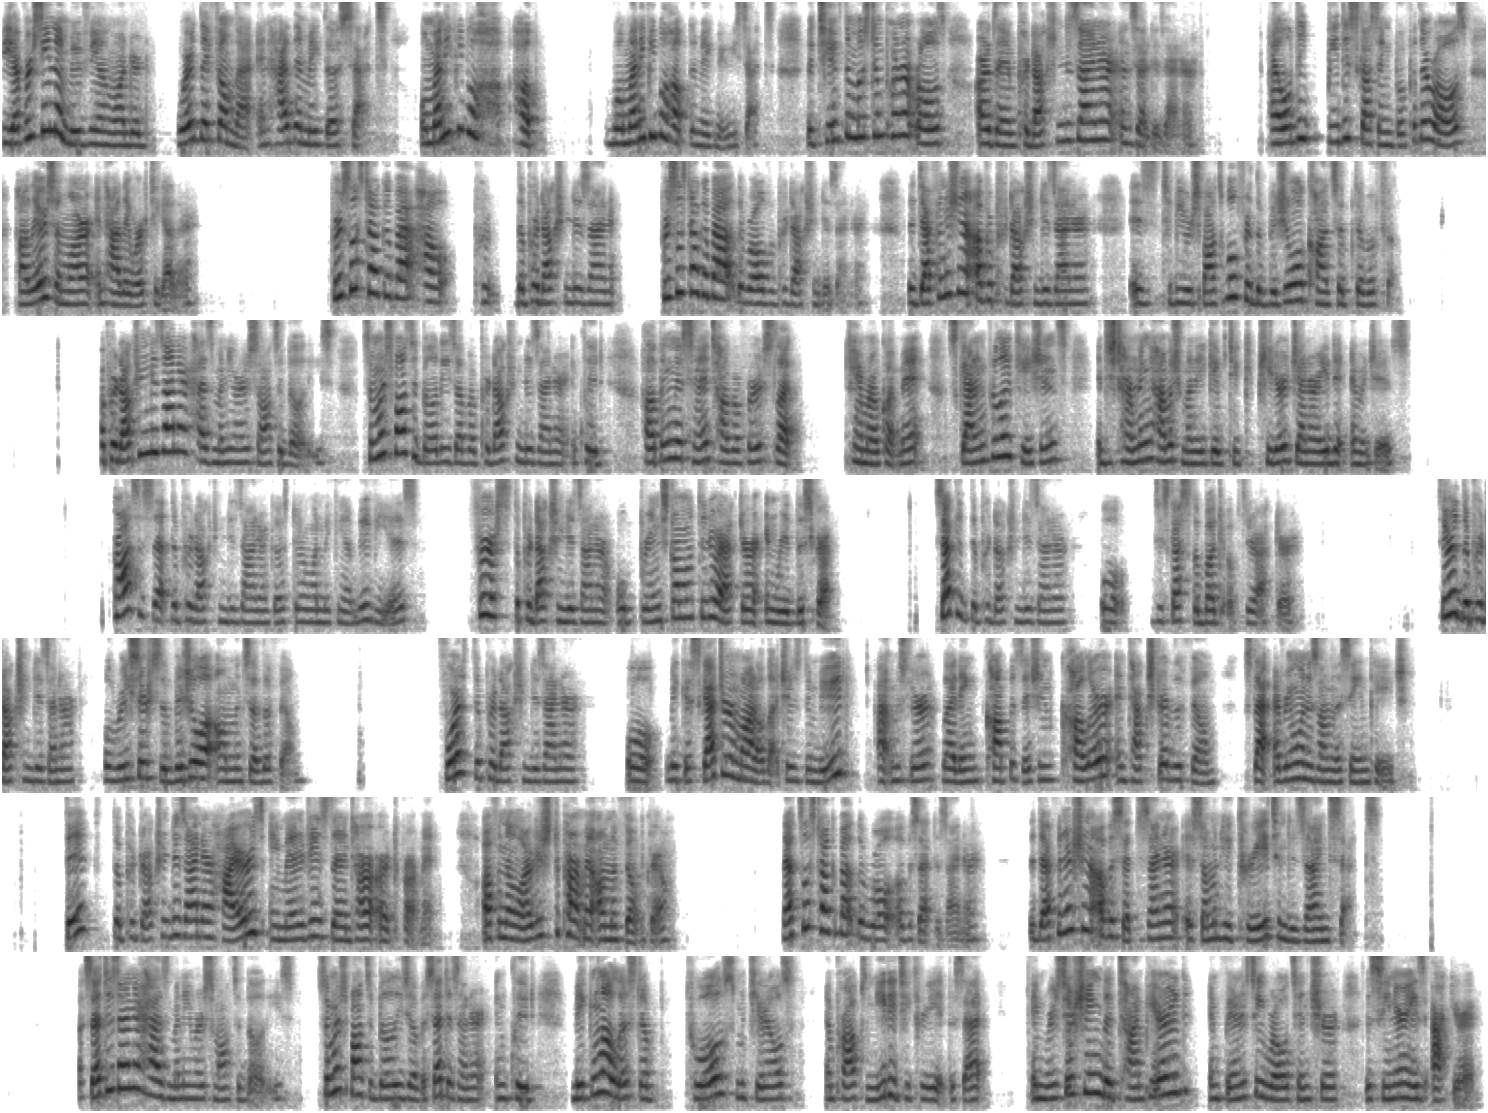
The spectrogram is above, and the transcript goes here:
you ever seen a movie and wondered where did they film that and how did they make those sets? Well, many people help. Well, many people help to make movie sets. The two of the most important roles are the production designer and set designer. I will be discussing both of their roles, how they are similar, and how they work together. First, let's talk about how pr- the production designer. First, let's talk about the role of a production designer. The definition of a production designer is to be responsible for the visual concept of a film. A production designer has many responsibilities. Some responsibilities of a production designer include helping the cinematographer select camera equipment, scanning for locations, and determining how much money to give to computer generated images. The process that the production designer goes through when making a movie is first, the production designer will brainstorm with the director and read the script. Second, the production designer will discuss the budget with the director. Third, the production designer will research the visual elements of the film. Fourth, the production designer will make a sketch or model that shows the mood, atmosphere, lighting, composition, color, and texture of the film so that everyone is on the same page. Fifth, the production designer hires and manages the entire art department, often the largest department on the film crew. Next, let's talk about the role of a set designer. The definition of a set designer is someone who creates and designs sets. A set designer has many responsibilities. Some responsibilities of a set designer include making a list of tools, materials, and props needed to create the set, and researching the time period and fantasy world to ensure the scenery is accurate.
